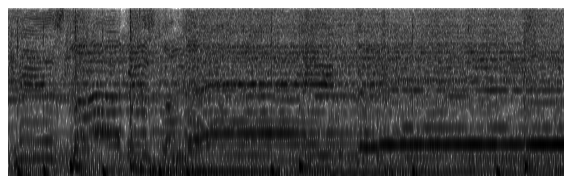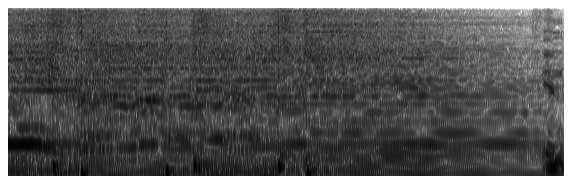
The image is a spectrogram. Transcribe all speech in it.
His love is the main thing. In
